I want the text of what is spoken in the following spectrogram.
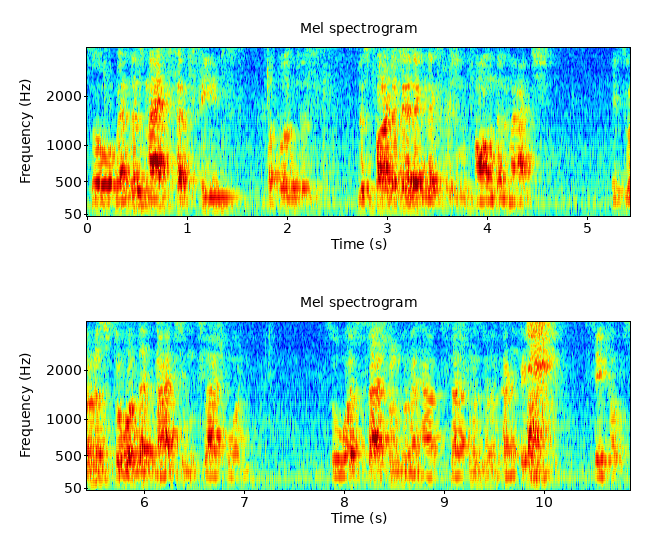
So when this match succeeds, suppose this this part of your regular expression found a match, it's going to store that match in slash one. So what's slash one gonna have? Slash one is gonna contain state house.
